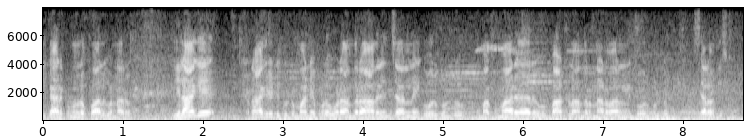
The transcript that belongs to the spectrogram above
ఈ కార్యక్రమంలో పాల్గొన్నారు. ఇలాగే రాగిరెడ్డి కుటుంబాన్ని ఎప్పుడూ కూడా అందరూ ఆదరించాలని కోరుకుంటూ మా కుమార్ గారు బాటలో అందరూ నడవాలని కోరుకుంటూ సెలవు తీసుకుంటాం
